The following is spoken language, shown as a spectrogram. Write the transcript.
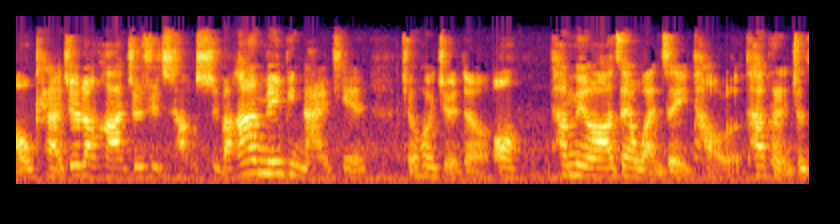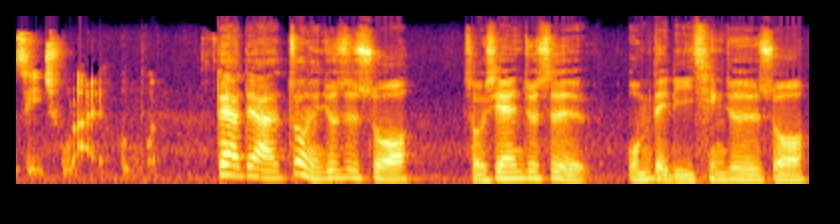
OK 啊，就让他就去尝试吧。他 maybe 哪一天就会觉得，哦，他没有要再玩这一套了，他可能就自己出来了，会不会？对啊，对啊，重点就是说，首先就是我们得厘清，就是说，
